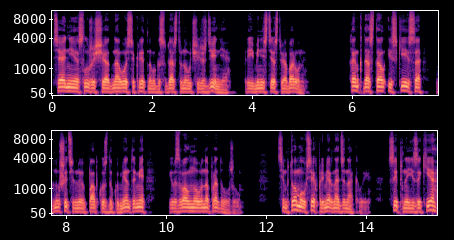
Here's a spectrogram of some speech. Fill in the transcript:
Все они служащие одного секретного государственного учреждения при Министерстве обороны. Хэнк достал из кейса внушительную папку с документами и взволнованно продолжил. Симптомы у всех примерно одинаковые. Сыпь на языке,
